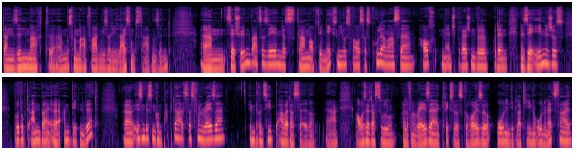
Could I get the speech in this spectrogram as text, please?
dann Sinn macht, äh, muss man mal abwarten, wie so die Leistungsdaten sind. Ähm, sehr schön war zu sehen, jetzt kamen auch die nächsten News raus, dass Cooler Master auch eine entsprechende oder ein sehr ähnliches Produkt anbe äh, anbieten wird. Äh, ist ein bisschen kompakter als das von Razer. Im Prinzip aber dasselbe, ja. Außer dass du, alle von Razer kriegst du das Gehäuse ohne die Platine, ohne Netzteil.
